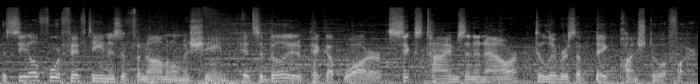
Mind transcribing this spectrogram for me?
The CL 415 is a phenomenal machine. Its ability to pick up water six times in an hour delivers a big punch to a fire.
